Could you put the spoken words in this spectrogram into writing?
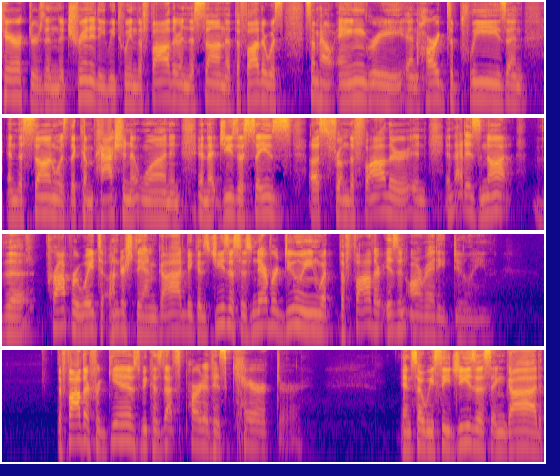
characters in the Trinity between the Father and the Son, that the Father was somehow angry and hard to please, and, and the Son was the compassionate one, and, and that Jesus saves us from the Father. And, and that is not the proper way to understand God because Jesus is never doing what the Father isn't already doing. The Father forgives because that's part of his character. And so we see Jesus and God,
